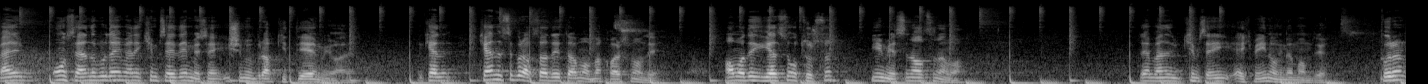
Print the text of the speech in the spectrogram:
Ben 10 senedir buradayım yani kimseye demiyor sen işimi bırak git diyemiyor yani. Kendi, kendisi bıraksa de tamam ben karışmam diye. Ama de gelsin otursun yemeğini alsın ama. De ben kimseyi ekmeğiyle oynamam diyor. Fırın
